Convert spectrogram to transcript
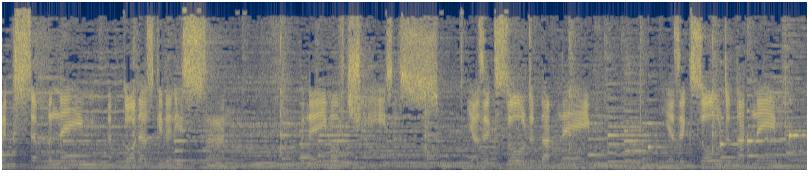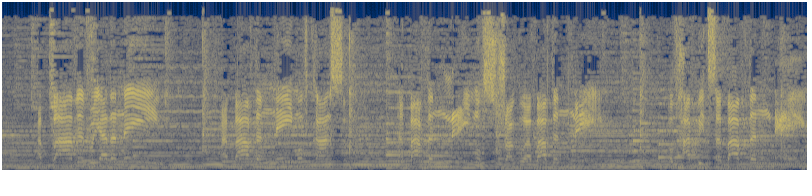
except the name that God has given His Son, the name of Jesus. He has exalted that name. He has exalted that name above every other name, above the name of cancer, above the name of struggle, above the name of habits, above the name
